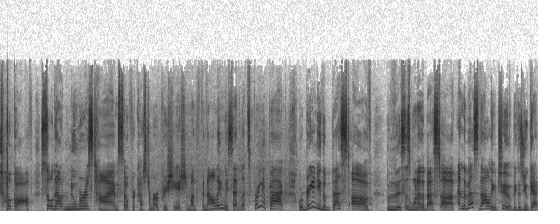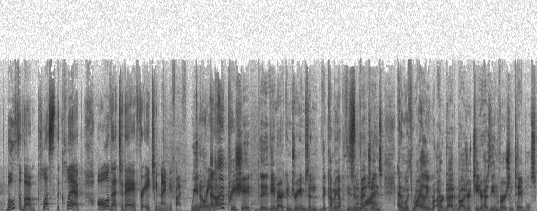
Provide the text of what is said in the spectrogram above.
took off, sold out numerous times. So for Customer Appreciation Month finale, we said, let's bring it back. We're bringing you the best of this is one of the best of, and the best value too, because you get both of them plus the clip, all of that today for $18.95. Well, you know, Great and I appreciate the, the American dreams and the coming up with these So inventions. And with Riley, her dad, Roger Teeter, has the inversion tables.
